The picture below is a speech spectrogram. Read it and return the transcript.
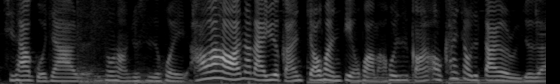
其他国家的人，通常就是会好啊好啊，那来约，赶快交换电话嘛，或者是赶快哦看一下我的 diary，对不对？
